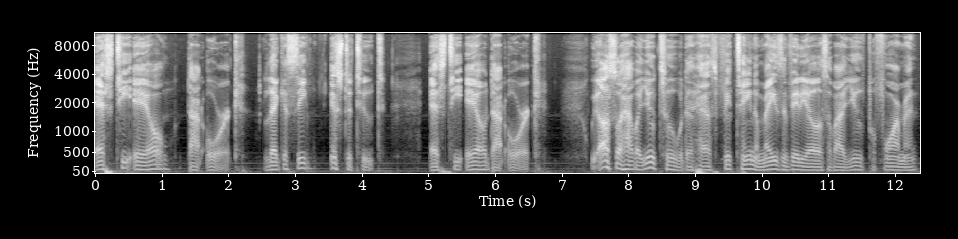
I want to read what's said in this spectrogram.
STL.org. Legacy Institute STL.org. We also have a YouTube that has 15 amazing videos of our youth performing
